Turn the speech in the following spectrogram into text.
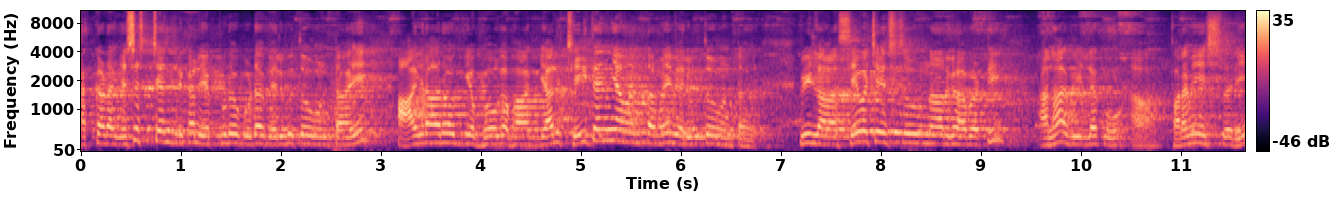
అక్కడ యశశ్చంద్రికలు ఎప్పుడూ కూడా వెలుగుతూ ఉంటాయి. ఆయురారోగ్య భోగ భాగ్యాలు చైతన్యవంతమై వెలుగుతూ ఉంటాయి. వీళ్ళు అలా సేవ చేస్తూ ఉన్నారు కాబట్టి అలా వీళ్ళకు ఆ పరమేశ్వరి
